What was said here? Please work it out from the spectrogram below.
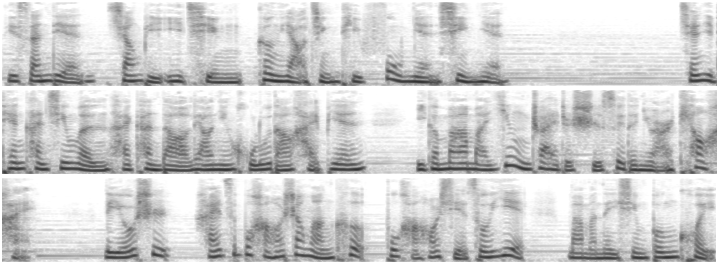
第三点，相比疫情，更要警惕负面信念。前几天看新闻，还看到辽宁葫芦岛海边，一个妈妈硬拽着十岁的女儿跳海，理由是孩子不好好上网课，不好好写作业，妈妈内心崩溃，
